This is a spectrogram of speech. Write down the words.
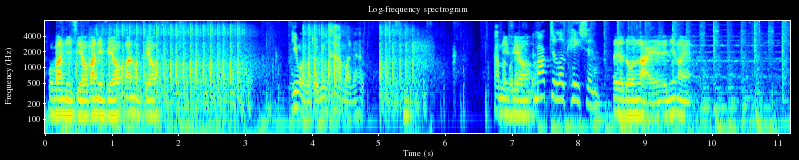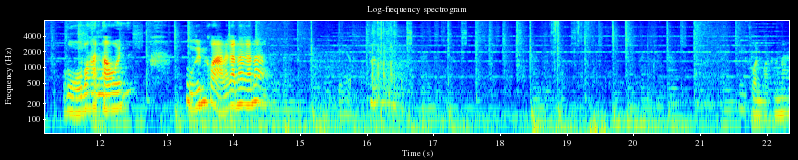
โอ้บ้านนี้เฟี้ยวบ้านนี้เฟี้ยวบ้านผมเฟี้ยว ยี่หมดมันจะวิ่งข้ามมานะครับ ข้ามมามีโกเฟี้ดัยวงนี้ Marked a location. แต่จะโดนไหลไอ้นี่หน่อยอะโอ้โหบ้านเราเว้ยผมขึ้นขวาแล้วกันถ้างั้นอะมีคนมาข้างหน้า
